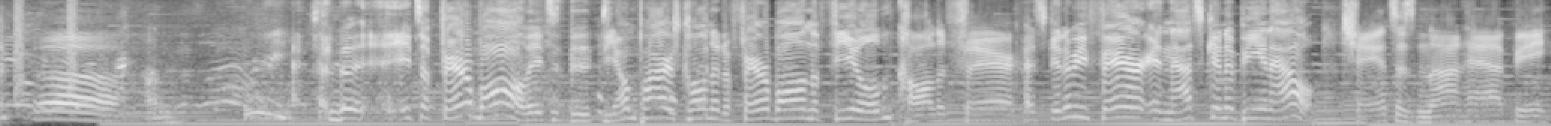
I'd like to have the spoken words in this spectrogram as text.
Oh, It's a fair ball. It's the, the umpire's calling it a fair ball on the field. Called it fair. It's gonna be fair, and that's gonna be an out. Chance is not happy.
